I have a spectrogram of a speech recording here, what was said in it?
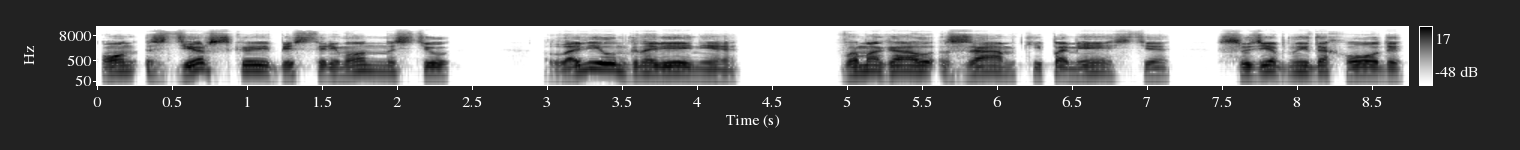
он с дерзкой бесцеремонностью ловил мгновение, вымогал замки, поместья, судебные доходы,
